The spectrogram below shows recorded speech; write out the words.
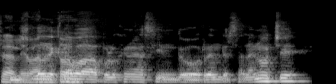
lo dejaba por lo general haciendo renders a la noche.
